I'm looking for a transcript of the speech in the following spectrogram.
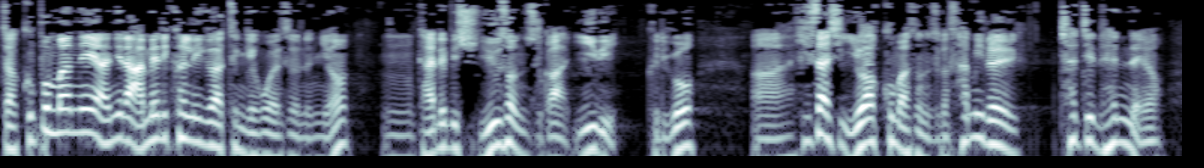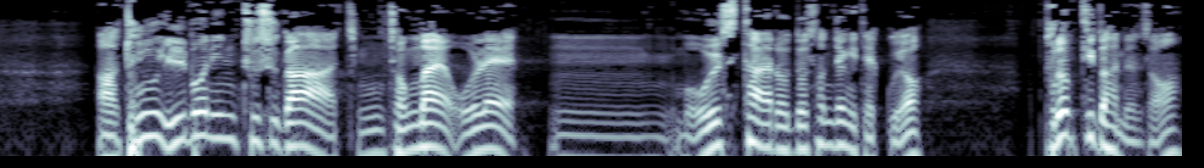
자, 그뿐만이 아니라 아메리칸 리그 같은 경우에서는요, 음, 다르비시 유 선수가 2위, 그리고 아, 히사시 이와쿠마 선수가 3위를 차지했네요. 아, 두 일본인 투수가 정- 정말 올해 음, 뭐 올스타로도 선정이 됐고요. 부럽기도 하면서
